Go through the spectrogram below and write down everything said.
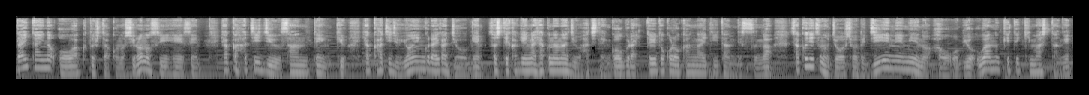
大体の大枠としてはこの白の水平線、183.9、184円ぐらいが上限、そして下限が178.5ぐらいというところを考えていたんですが、昨日の上昇で GMMA の青帯を上抜けてきましたね。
